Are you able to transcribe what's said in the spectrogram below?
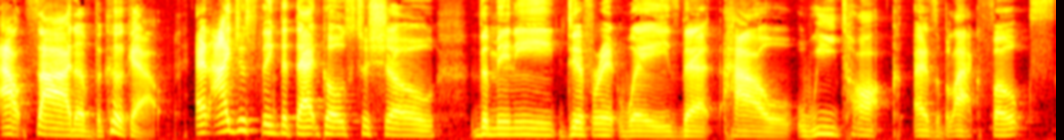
outside of the cookout. And I just think that that goes to show the many different ways that how we talk as black folks,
